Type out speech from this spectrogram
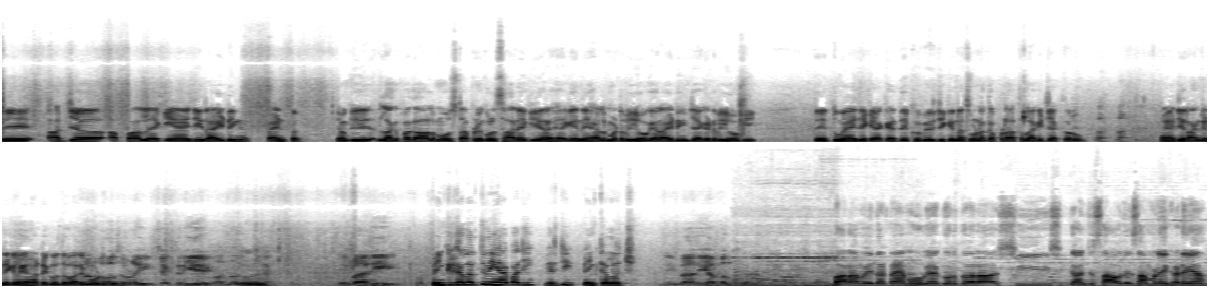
ਤੇ ਅੱਜ ਆਪਾਂ ਲੈ ਕੇ ਆਏ ਜੀ ਰਾਈਡਿੰਗ ਪੈਂਟ ਕਿਉਂਕਿ ਲਗਭਗ ਆਲਮੋਸਟ ਆਪਣੇ ਕੋਲ ਸਾਰੇ ਗੇਅਰ ਹੈਗੇ ਨੇ ਹੈਲਮਟ ਵੀ ਹੋ ਗਿਆ ਰਾਈਡਿੰਗ ਜੈਕਟ ਵੀ ਹੋ ਗਈ। ਤੇ ਤੂੰ ਐਂ ਜੇ ਕਹਿ ਕੇ ਦੇਖੋ ਵੀਰ ਜੀ ਕਿੰਨਾ ਸੋਹਣਾ ਕੱਪੜਾ ਹੱਥ ਲਾ ਕੇ ਚੈੱਕ ਕਰੋ। ਐਂ ਜੇ ਰੰਗ ਨਿਕਲ ਗਿਆ ਸਾਡੇ ਕੋਲ ਦੁਬਾਰੇ ਮੋੜ ਬਹੁਤ ਦੋ ਸੋਹਣਾ ਹੀ ਚੈੱਕ ਕਰੀਏ। ਨਹੀਂ ਬਾਜੀ। ਪਿੰਕ ਕਲਰ 'ਚ ਨਹੀਂ ਹੈ ਭਾਜੀ ਵੀਰ ਜੀ ਪਿੰਕ ਕਲਰ 'ਚ। ਨਹੀਂ ਬਾਜੀ ਆ ਬੰਦਾ 12 ਵਜੇ ਦਾ ਟਾਈਮ ਹੋ ਗਿਆ ਗੁਰਦੁਆਰਾ ਸ਼ੀਸ਼ ਗੰਜ ਸਾਹਿਬ ਦੇ ਸਾਹਮਣੇ ਖੜੇ ਆ।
